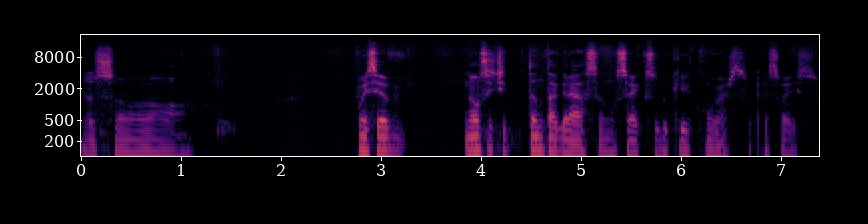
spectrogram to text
Eu só. Comecei a não sentir tanta graça no sexo do que conversa. É só isso.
